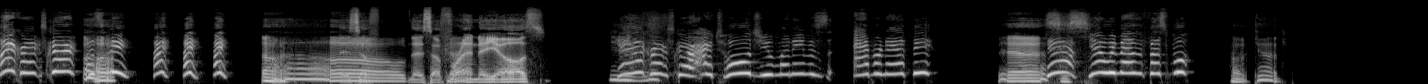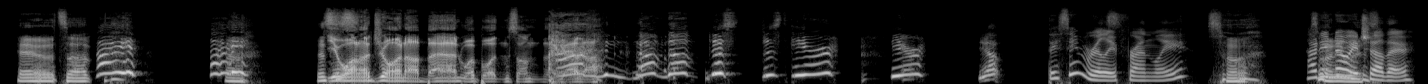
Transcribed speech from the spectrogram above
Hi, Grexcar. It's Uh, me. Hi, hi, hi. There's Oh, a, there's a God. friend of yours. Yeah, Grexcar. I told you my name is Abernathy. Yes. this Yeah, yeah, we met at the festival. Oh God. Hey, what's up? Hi. Hi. Uh, You is- want to join our band? We're putting something together. no, no, just, just here, here. Yep. They seem really friendly. So How So do you know each other?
